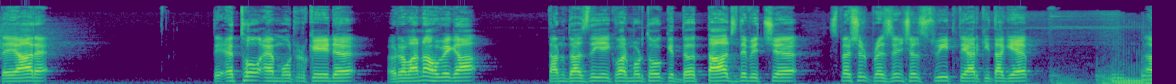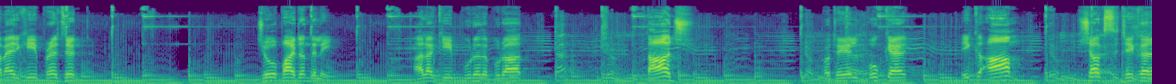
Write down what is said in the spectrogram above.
ਤਿਆਰ ਹੈ ਤੇ ਇੱਥੋਂ ਇਹ ਮੋਟਰਕੇਡ ਰਵਾਨਾ ਹੋਵੇਗਾ ਤੁਹਾਨੂੰ ਦੱਸ ਦਈਏ ਇੱਕ ਵਾਰ ਮੁੜ ਤੋਂ ਕਿ ਦ ਤਾਜ ਦੇ ਵਿੱਚ ਸਪੈਸ਼ਲ ਪ੍ਰੈਜ਼ੀਡੈਂਸ਼ੀਅਲ ਸਵੀਟ ਤਿਆਰ ਕੀਤਾ ਗਿਆ ਹੈ ਅਮਰੀਕੀ ਪ੍ਰੈਜ਼ੀਡੈਂਟ ਜੋ ਬਾਈਡਨ ਦੇ ਲਈ ਹਾਲਾਂਕਿ ਪੂਰਾ ਦਾ ਪੂਰਾ ਤਾਜ ਹੋਟਲ ਬੁੱਕ ਹੈ ਇੱਕ ਆਮ ਸ਼ਖਸ ਜੇਕਰ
